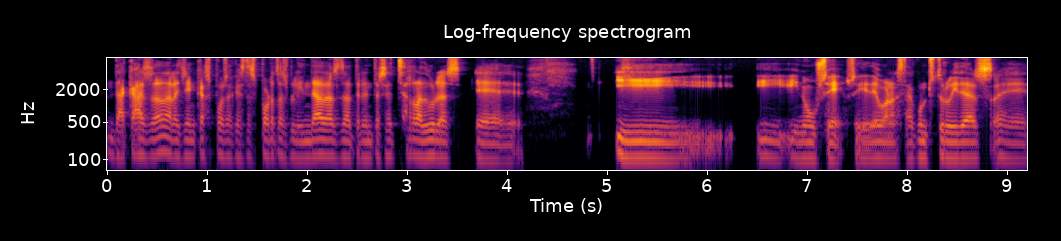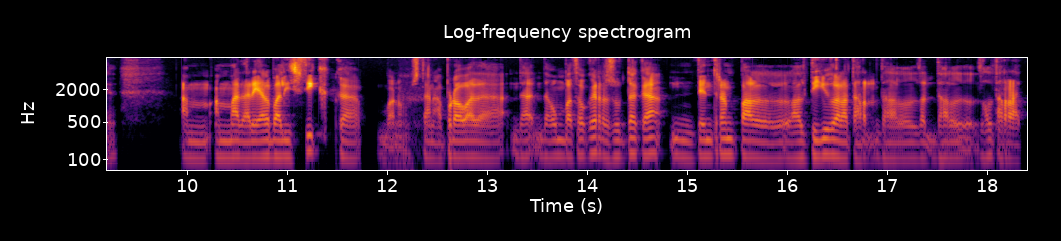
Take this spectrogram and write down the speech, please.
de casa, de la gent que es posa aquestes portes blindades de 37 xerradures eh, i, i, i no ho sé, o sigui, deuen estar construïdes eh, amb, amb material balístic que bueno, estan a prova d'un bazooka i resulta que t'entren pel altillo de la ter del, del, del terrat.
